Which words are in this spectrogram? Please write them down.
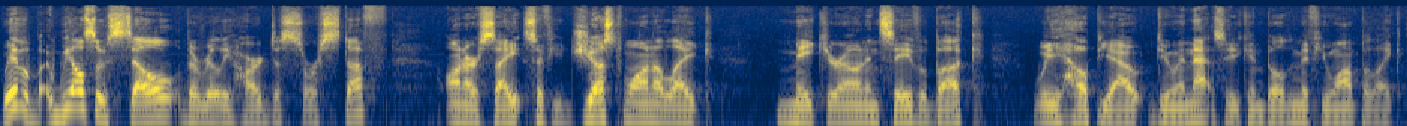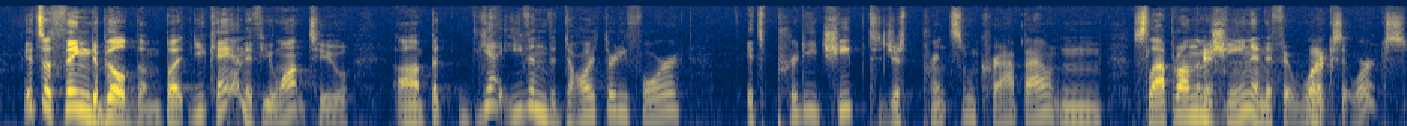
we have a we also sell the really hard to source stuff on our site. So if you just want to like make your own and save a buck, we help you out doing that so you can build them if you want but like it's a thing to build them but you can if you want to uh, but yeah even the dollar 34 it's pretty cheap to just print some crap out and slap it on the machine and if it works it works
